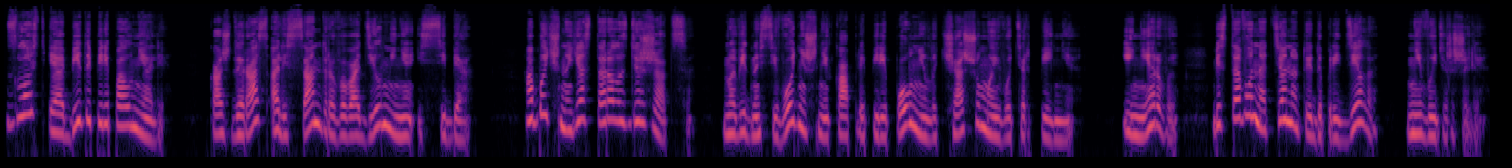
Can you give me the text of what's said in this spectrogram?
Злость и обиды переполняли. Каждый раз Александр выводил меня из себя. Обычно я старалась держаться, но, видно, сегодняшняя капля переполнила чашу моего терпения. И нервы, без того натянутые до предела, не выдержали.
